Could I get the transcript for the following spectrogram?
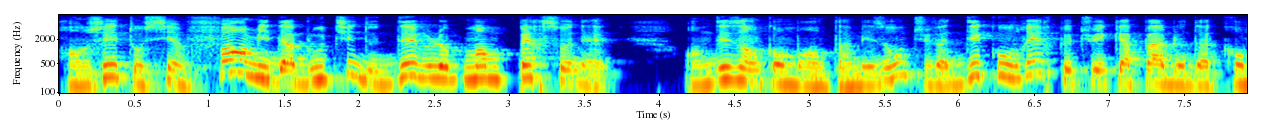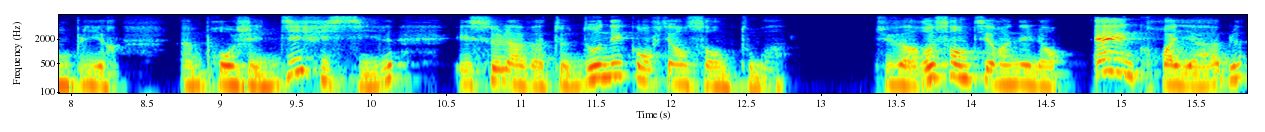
Ranger est aussi un formidable outil de développement personnel. En désencombrant ta maison, tu vas découvrir que tu es capable d'accomplir un projet difficile et cela va te donner confiance en toi. Tu vas ressentir un élan incroyable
